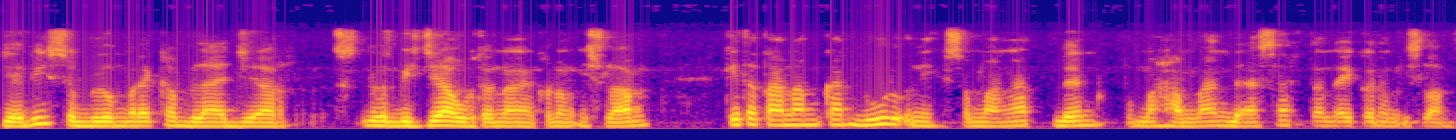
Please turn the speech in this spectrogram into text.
Jadi sebelum mereka belajar lebih jauh tentang ekonomi Islam, kita tanamkan dulu nih semangat dan pemahaman dasar tentang ekonomi Islam.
